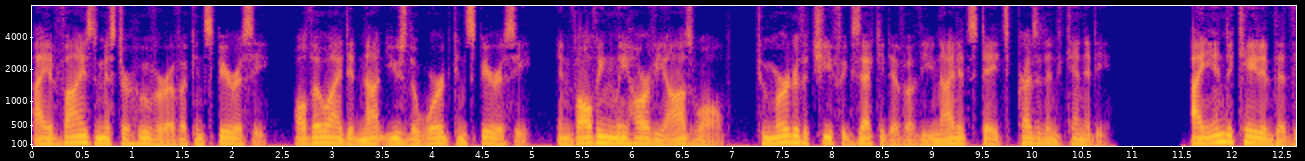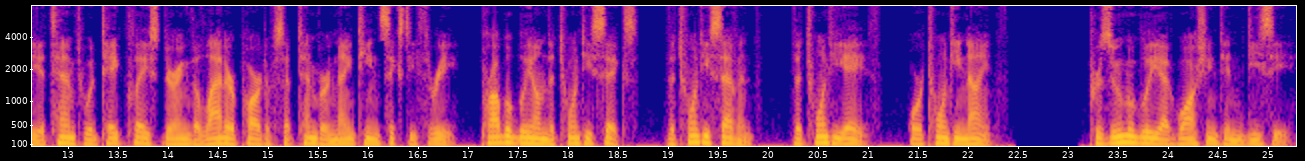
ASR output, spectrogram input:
I advised Mr. Hoover of a conspiracy, although I did not use the word conspiracy, involving Lee Harvey Oswald, to murder the chief executive of the United States President Kennedy. I indicated that the attempt would take place during the latter part of September 1963, probably on the 26th, the 27th, the 28th, or 29th. Presumably at Washington, D.C.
